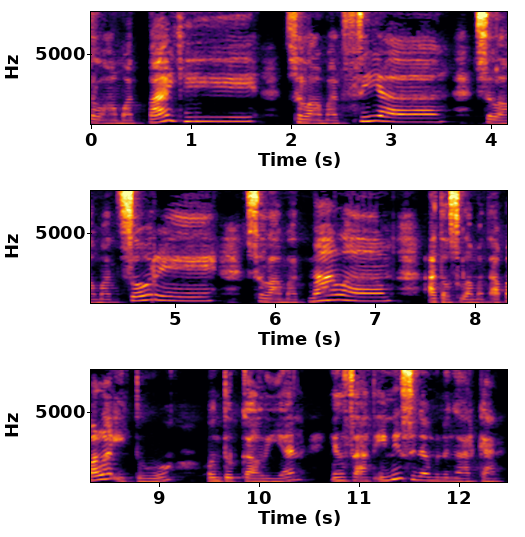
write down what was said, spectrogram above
Selamat pagi, selamat siang, selamat sore, selamat malam, atau selamat apalah itu untuk kalian yang saat ini sedang mendengarkan.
